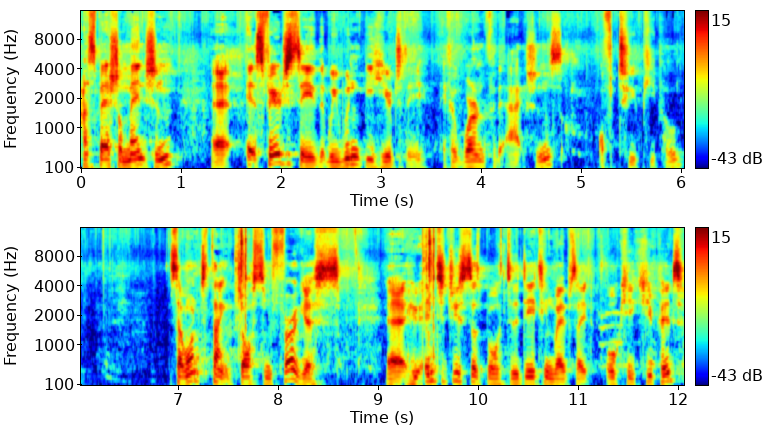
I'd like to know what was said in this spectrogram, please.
a special mention Uh, it's fair to say that we wouldn't be here today if it weren't for the actions of two people. So I want to thank and Fergus, uh, who introduced us both to the dating website OkCupid.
